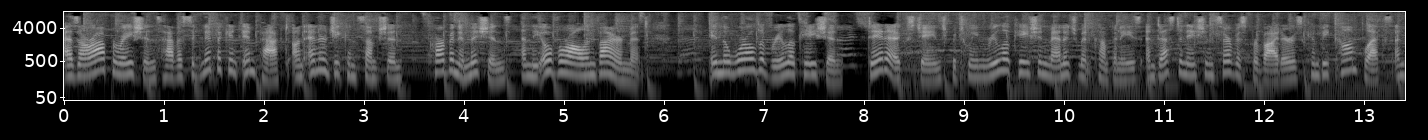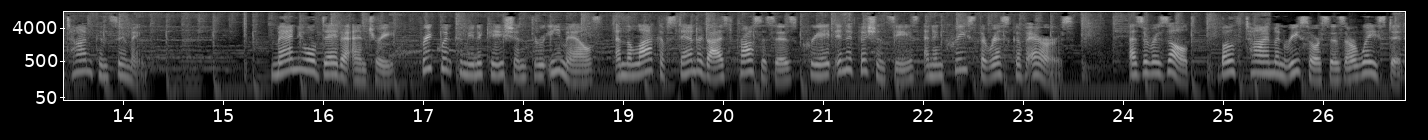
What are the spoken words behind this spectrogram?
as our operations have a significant impact on energy consumption, carbon emissions, and the overall environment. In the world of relocation, data exchange between relocation management companies and destination service providers can be complex and time-consuming. Manual data entry, frequent communication through emails, and the lack of standardized processes create inefficiencies and increase the risk of errors. As a result, both time and resources are wasted,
